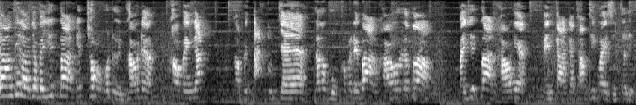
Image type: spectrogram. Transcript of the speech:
การที่เราจะไปยึดบ้านยึดช่องคนอื่นเขาเนี่ยเข้าไปงัดเราไปตัดกุญแจ แล้วก็บุกเข้าไปในบ้านเขาแล้วก็ไปยึดบ้านเขาเนี่ยเป็นการกระทำที่ไม่สุจริต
